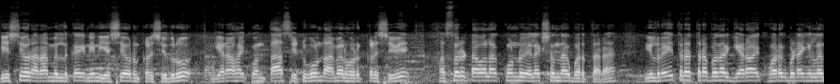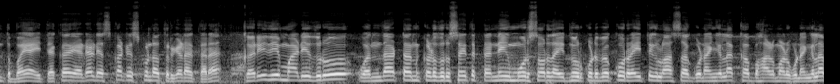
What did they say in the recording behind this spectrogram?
ಡಿ ಸಿ ಅವ್ರು ಆರಾಮಿಲ್ಲದಕ್ಕಾಗಿ ನೀನು ಎಸ್ ಸಿ ಅವ್ರನ್ನ ಕಳಿಸಿದ್ರು. ಗೆರ ಹಾಕಿ ಒಂದು ತಾಸು ಇಟ್ಕೊಂಡು ಆಮೇಲೆ ಹೊರಗೆ ಕಳಿಸಿವಿ. ಹಸಿರು ಟವಲ್ ಹಾಕ್ಕೊಂಡು ಎಲೆಕ್ಷನ್ದಾಗ ಬರ್ತಾರೆ. ಇಲ್ಲಿ ರೈತರ ಹತ್ರ ಬಂದ್ರೆ ಗೆರ ಹಾಕಿ ಹೊರಗೆ ಬಿಡಂಗಿಲ್ಲ ಅಂತ ಭಯ ಐತೆ. ಯಾಕಂದ್ರೆ ಎರಡೆರಡು ಎಸ್ಕಾಟ್ ಇಸ್ಕೊಂಡು ಅವ್ರು ಖರೀದಿ ಮಾಡಿದ್ರು ಒಂದ ಟನ್ ಕಡಿದ್ರು ಸಹಿತ ಟನ್ನಿಗೆ ಮೂರು ಸಾವಿರದ ಐದುನೂರು ಕೊಡಬೇಕು. ರೈತಿಗೆ ಲಾಸ್ ಆಗಿಕೊಡಂಗಿಲ್ಲ ಕಬ್ಬು ಹಾಳು ಮಾಡ್ಕೊಡಂಗಿಲ್ಲ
